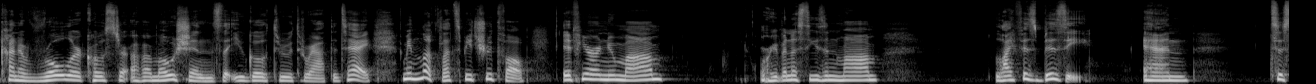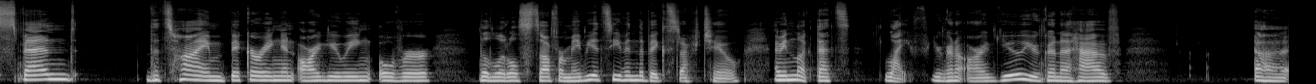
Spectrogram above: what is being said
kind of roller coaster of emotions that you go through throughout the day. I mean, look, let's be truthful. If you're a new mom or even a seasoned mom, life is busy. And to spend the time bickering and arguing over the little stuff, or maybe it's even the big stuff too. I mean, look, that's life. You're going to argue, you're going to have uh,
